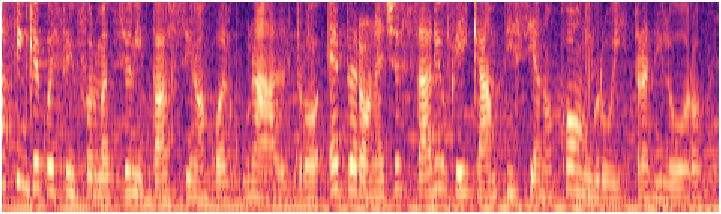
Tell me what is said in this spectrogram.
Affinché queste informazioni passino a qualcun altro è però necessario che i campi siano congrui tra di loro.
